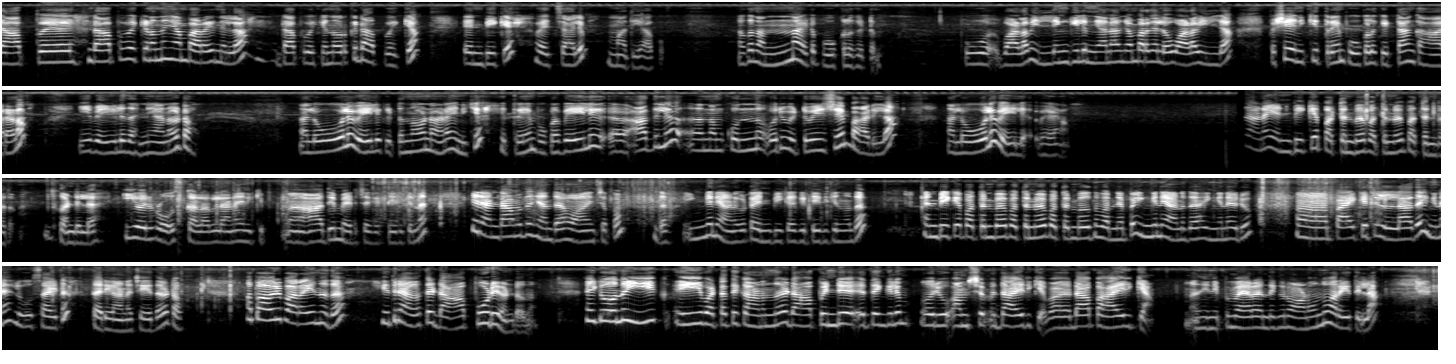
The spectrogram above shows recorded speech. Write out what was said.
ഡാപ്പ് ഡാപ്പ് വെക്കണമെന്ന് ഞാൻ പറയുന്നില്ല. ഡാപ്പ് വെക്കുന്നവർക്ക് ഡാപ്പ് വയ്ക്കാം എൻ ബി കെ വെച്ചാലും മതിയാകും. നമുക്ക് നന്നായിട്ട് പൂക്കൾ കിട്ടും. പൂ വളവില്ലെങ്കിലും ഞാൻ ഞാൻ പറഞ്ഞല്ലോ വളവില്ല പക്ഷേ എനിക്ക് ഇത്രയും പൂക്കൾ കിട്ടാൻ കാരണം ഈ വെയിൽ തന്നെയാണ് കേട്ടോ. നല്ലപോലെ വെയിൽ കിട്ടുന്നതുകൊണ്ടാണ് എനിക്ക് ഇത്രയും പൂക്കൾ. വെയിൽ അതിൽ നമുക്കൊന്ന് ഒരു വിട്ടുവീഴ്ചയും പാടില്ല. നല്ലപോലെ വെയിൽ വേണം. ഇതാണ് എൻ ബി കെ പത്തൊൻപത് പത്തൊൻപത് പത്തൊൻപത്. ഇത് കണ്ടില്ലേ? ഈ ഒരു റോസ് കളറിലാണ് എനിക്ക് ആദ്യം മേടിച്ച കിട്ടിയിരിക്കുന്നത്. ഈ രണ്ടാമത് ഞാൻ ഇതാ വാങ്ങിച്ചപ്പം ഇതാ ഇങ്ങനെയാണ് കേട്ടോ എൻ ബി കെ കിട്ടിയിരിക്കുന്നത്. എൻ ബി കെ പത്തൊൻപത് പത്തൊൻപത് പത്തൊൻപത് എന്ന് പറഞ്ഞപ്പോൾ ഇങ്ങനെയാണ് ഇത് ഇങ്ങനെ ഒരു പാക്കറ്റിലല്ലാതെ ഇങ്ങനെ ലൂസായിട്ട് തരികയാണ് ചെയ്തത് കേട്ടോ. അപ്പോൾ അവർ പറയുന്നത് ഇതിനകത്ത് ഡാപ്പൂടെ ഉണ്ടെന്ന്. എനിക്ക് തോന്നുന്നു ഈ ഈ വട്ടത്തിൽ കാണുന്നത് ഡാപ്പിന്റെ എന്തെങ്കിലും ഒരു അംശം ഇതായിരിക്കാം ആ, ഡാപ്പ് ആയിരിക്കാം ഇനിയിപ്പം വേറെ എന്തെങ്കിലും ആണോ എന്നും അറിയത്തില്ല.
